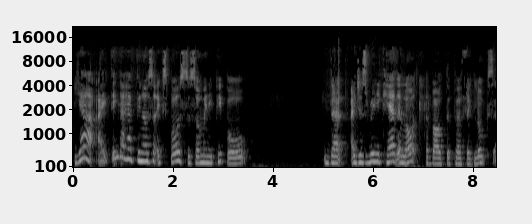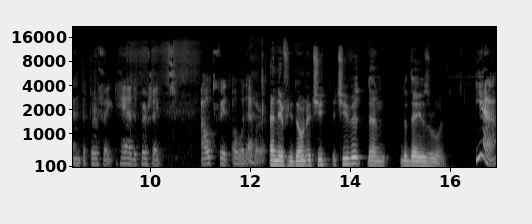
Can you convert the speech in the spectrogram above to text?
yeah, I think I have been also exposed to so many people that I just really cared a lot about the perfect looks and the perfect hair, the perfect outfit, or whatever. and if you don't achieve achieve it then the day is ruined yeah,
